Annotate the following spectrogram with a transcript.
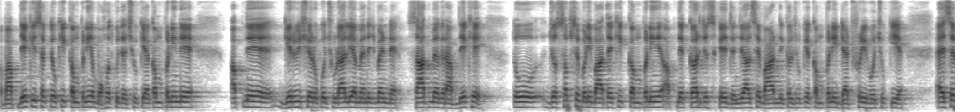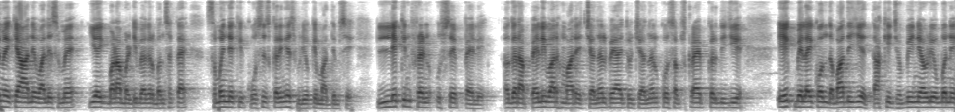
अब आप देख ही सकते हो कि कंपनी ने बहुत कुछ अचीव किया। कंपनी ने अपने गिरवी शेयरों को छुड़ा लिया मैनेजमेंट ने। साथ में अगर आप देखें तो जो सबसे बड़ी बात है कि कंपनी ने अपने कर्ज के जंजाल से बाहर निकल चुकी है कंपनी डेट फ्री हो चुकी है। ऐसे में क्या आने वाले समय, यह एक बड़ा मल्टीबैगर बन सकता है, समझने की कोशिश करेंगे इस वीडियो के माध्यम से। लेकिन फ्रेंड उससे पहले, अगर आप पहली बार हमारे चैनल पे आए तो चैनल को सब्सक्राइब कर दीजिए। एक बेल आइकॉन दबा दीजिए, ताकि जब भी नया वीडियो बने,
